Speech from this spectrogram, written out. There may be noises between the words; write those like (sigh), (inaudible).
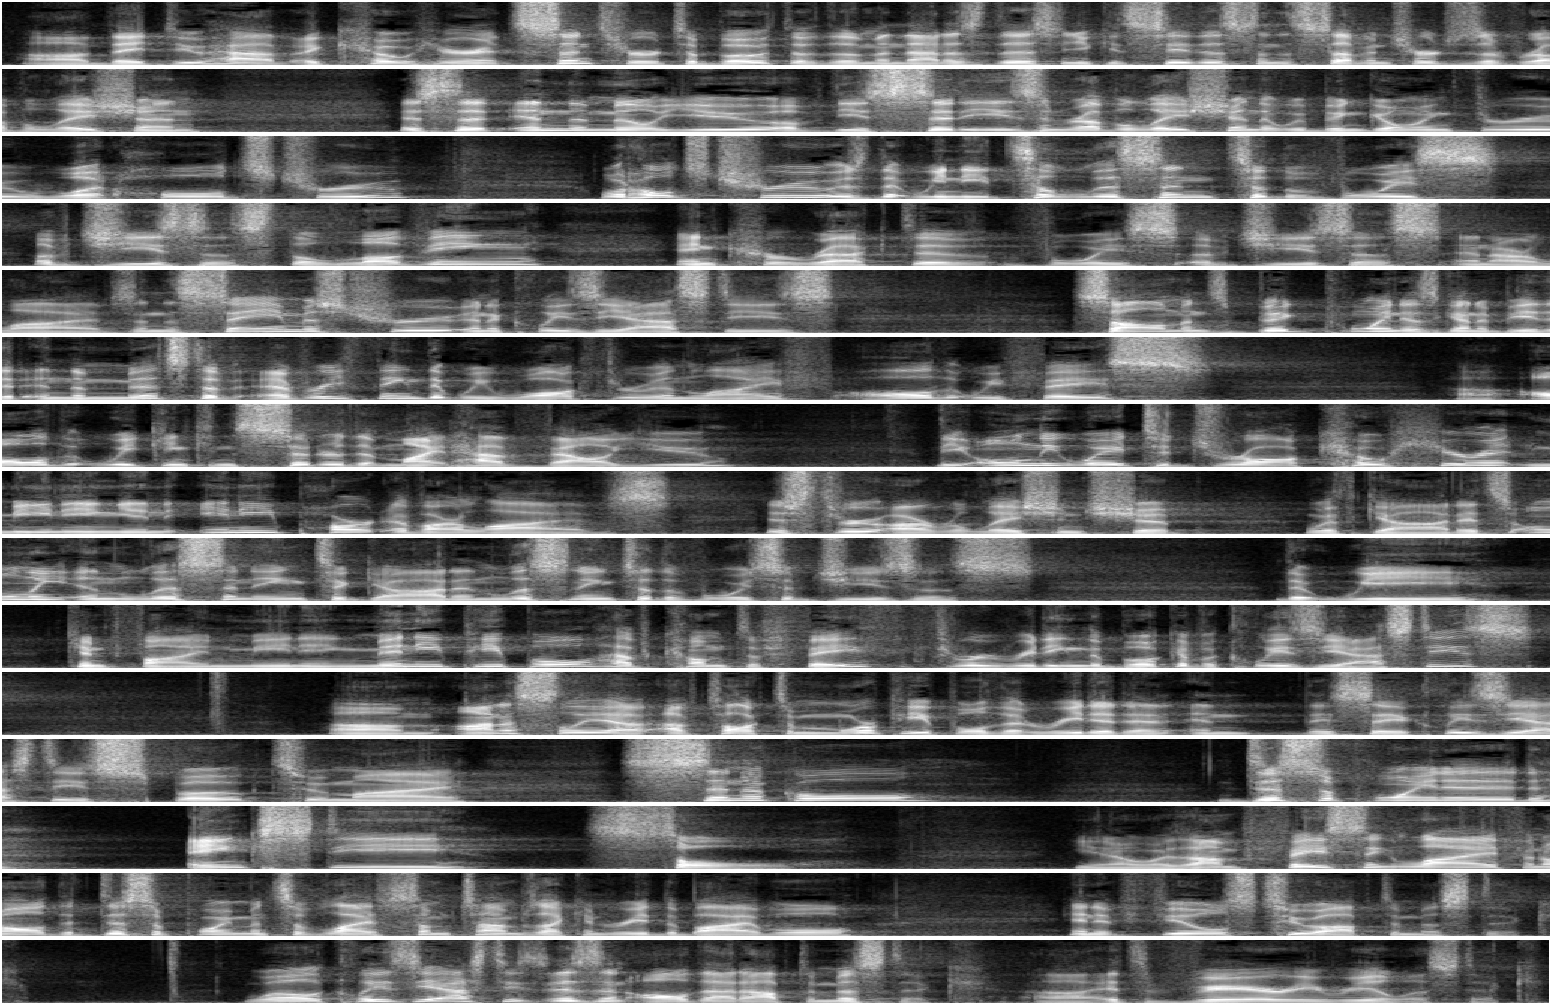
Uh, they do have a coherent center to both of them, and that is this, and you can see this in the seven churches of Revelation. Is that in the milieu of these cities in Revelation that we've been going through, what holds true? What holds true is that we need to listen to the voice of Jesus, the loving, and corrective voice of Jesus in our lives. And the same is true in Ecclesiastes. Solomon's big point is going to be that in the midst of everything that we walk through in life, all that we face, uh, all that we can consider that might have value, the only way to draw coherent meaning in any part of our lives is through our relationship with God. It's only in listening to God and listening to the voice of Jesus that we can find meaning. Many people have come to faith through reading the book of Ecclesiastes. Um, honestly, I, have talked to more people that read it, and, and they say Ecclesiastes spoke to my cynical, disappointed, angsty soul. You know, as I'm facing life and all the disappointments of life, sometimes I can read the Bible and it feels too optimistic. Well, Ecclesiastes isn't all that optimistic. Uh, it's very realistic.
